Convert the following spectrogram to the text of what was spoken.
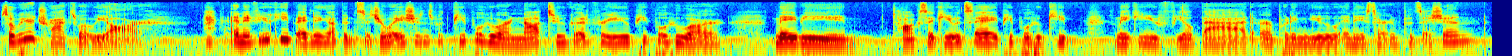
So we attract what we are. And if you keep ending up in situations with people who are not too good for you, people who are maybe toxic, you would say, people who keep making you feel bad or putting you in a certain position,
